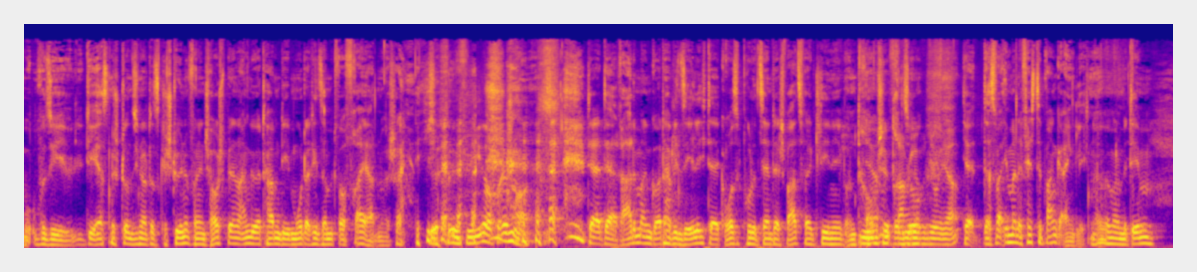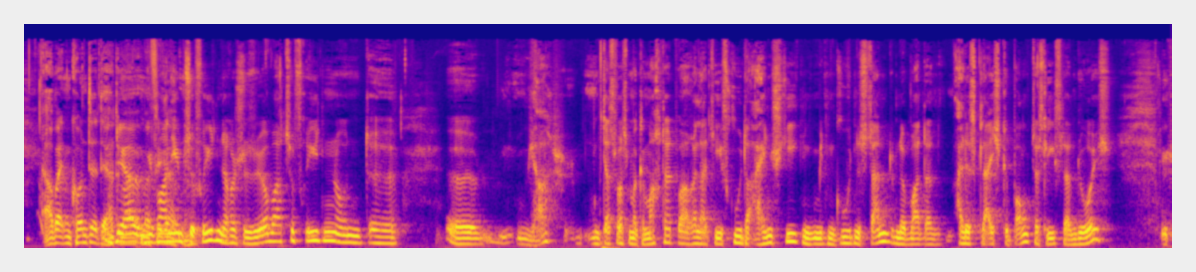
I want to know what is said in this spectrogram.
Wo, wo Sie die ersten Stunden sich noch das Gestöhne von den Schauspielern angehört haben, die Montag, Dienstag, Mittwoch frei hatten wahrscheinlich. Wie auch immer. der, der Rademann, Gott hab ihn selig, der große Produzent der Schwarzwaldklinik und Traumschiff, ja, und, Traumschiff und so. ja. Der, das war immer eine feste Bank eigentlich, ne? wenn man mit dem arbeiten konnte. Der, hat immer wir waren eben zufrieden, der Regisseur war zufrieden und äh, ja, das, was man gemacht hat, war relativ guter Einstieg mit einem guten Stand und da war dann alles gleich gebongt, das lief dann durch. Ich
